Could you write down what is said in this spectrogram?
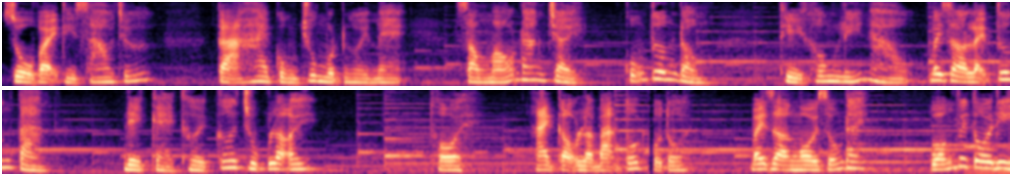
Dù vậy thì sao chứ? Cả hai cùng chung một người mẹ, dòng máu đang chảy, cũng tương đồng, thì không lý nào bây giờ lại tương tàn để kẻ thời cơ trục lợi. Thôi, hai cậu là bạn tốt của tôi. Bây giờ ngồi xuống đây, uống với tôi đi.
